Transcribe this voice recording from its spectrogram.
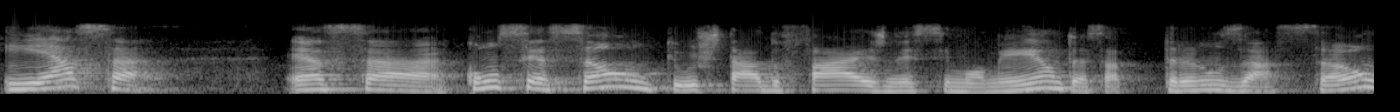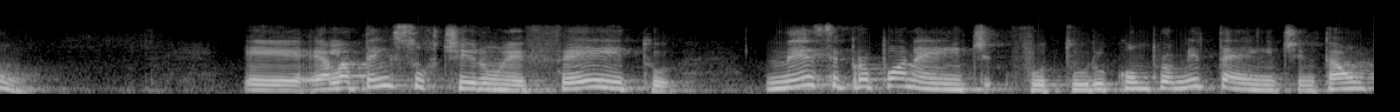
e essa essa concessão que o Estado faz nesse momento, essa transação, é, ela tem que surtir um efeito nesse proponente, futuro comprometente. Então,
